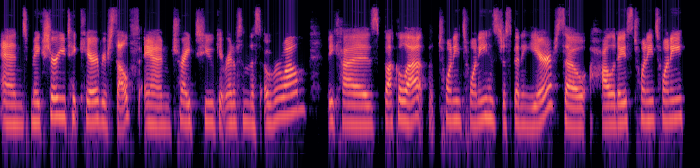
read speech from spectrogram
and make sure you take care of yourself and try to get rid of some of this overwhelm because buckle up 2020 has just been a year. So holidays 2020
